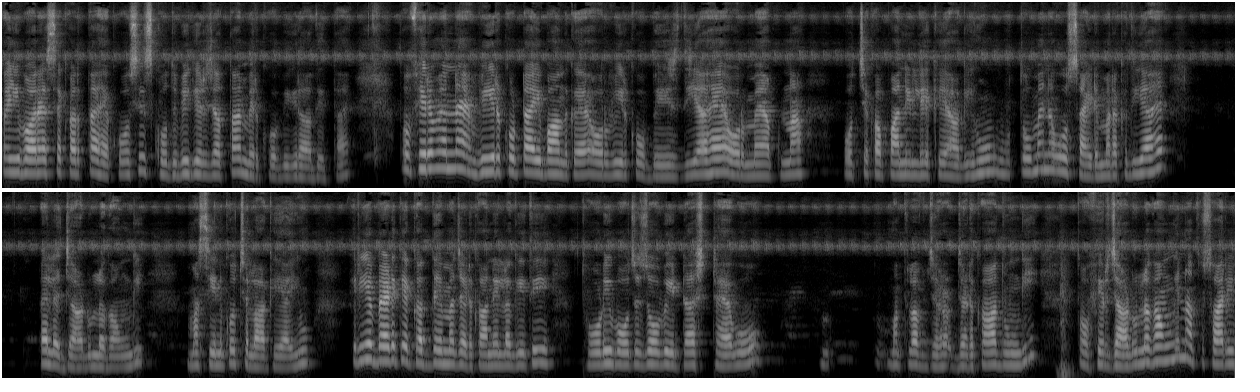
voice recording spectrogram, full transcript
कई बार ऐसे करता है, कोशिश खुद भी गिर जाता है, मेरे को भी गिरा देता है। तो फिर मैंने वीर को टाई बाँध के और वीर को भेज दिया है और मैं अपना पोचे का पानी लेके आ गई हूँ। तो मैंने वो साइड में रख दिया है। पहले झाड़ू लगाऊँगी, मशीन को चला के आई हूँ। फिर ये बैठ के गद्दे में झटकाने लगी थी। थोड़ी बहुत जो भी डस्ट है वो मतलब झड़का दूँगी तो फिर झाड़ू लगाऊँगी ना तो सारी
